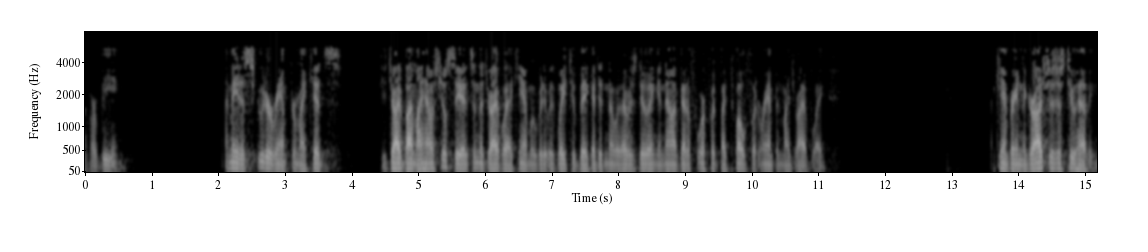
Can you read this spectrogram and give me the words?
of our being. I made a scooter ramp for my kids. If you drive by my house, you'll see it. It's in the driveway. I can't move it. It was way too big. I didn't know what I was doing, and now I've got a four foot by 12 foot ramp in my driveway. I can't bring it in the garage because it's just too heavy.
